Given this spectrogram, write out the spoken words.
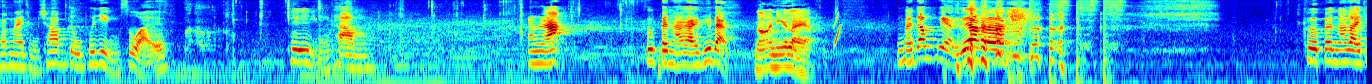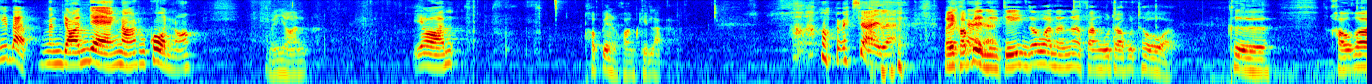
ทำไมถึงชอบดูผู้หญิงสวยที่หญิงทำอันเนี้ยคือเป็นอะไรที่แบบ น้องอันนี้อะไรอะ ไม่ต้องเปลี่ยนเรื่องเลย คือเป็นอะไรที่แบบมันย้อนแย้งเนาะทุกคนเนาะไม่ย้อน ย้อน เขาเปลี่ยนความคิดละ ไม่ใช่แล้วเฮ้ยเขาเปลี่ยนจริงๆ ก็วันนั้นน่ะฟังพุทธพุทโธอะ คือเขาก็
